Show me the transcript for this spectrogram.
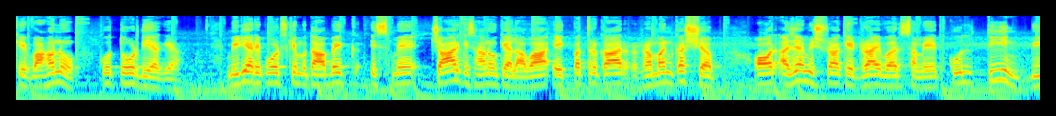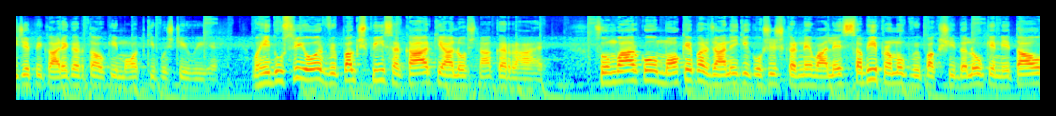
के वाहनों को तोड़ दिया गया। मीडिया रिपोर्ट्स के मुताबिक इसमें चार किसानों के अलावा एक पत्रकार रमन कश्यप और अजय मिश्रा के ड्राइवर समेत कुल तीन बीजेपी कार्यकर्ताओं की मौत की पुष्टि हुई है। वहीं दूसरी ओर विपक्ष भी सरकार की आलोचना कर रहा है। सोमवार को मौके पर जाने की कोशिश करने वाले सभी प्रमुख विपक्षी दलों के नेताओं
